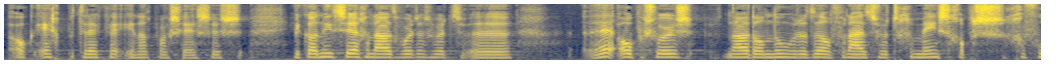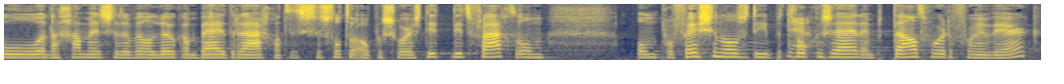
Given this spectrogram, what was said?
ook echt betrekken in dat proces. Dus je kan niet zeggen, nou, het wordt een soort uh, open source. Nou, dan doen we dat wel vanuit een soort gemeenschapsgevoel. En dan gaan mensen er wel leuk aan bijdragen, want het is tenslotte open source. Dit, dit vraagt om om professionals die betrokken zijn en betaald worden voor hun werk.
